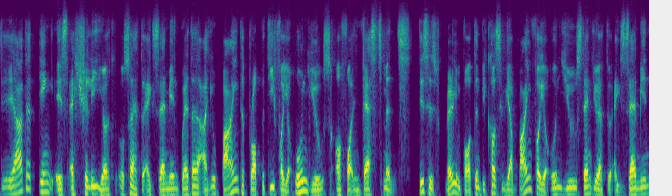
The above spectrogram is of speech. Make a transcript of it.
the other thing is actually you also have to examine whether are you buying the property for your own use or for investments. This is very important because if you are buying for your own use, then you have to examine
